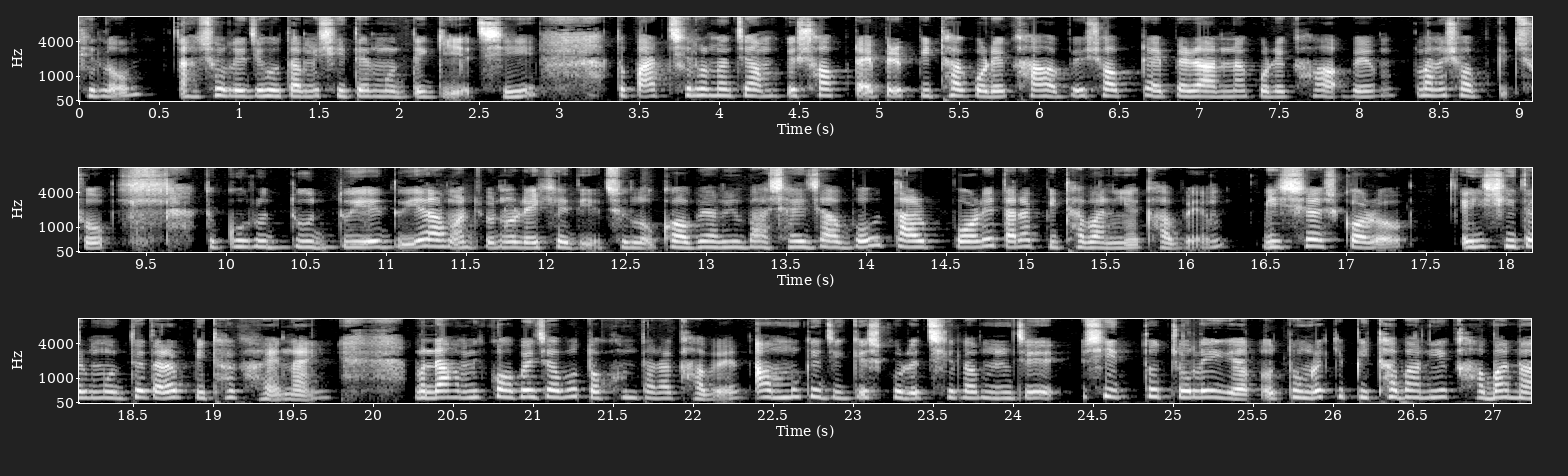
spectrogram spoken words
ছিল। আসলে যেহেতু আমি শীতের মধ্যে গিয়েছি, তো পারছিল না যে আমাকে সব টাইপের পিঠা করে খাওয়াবে, সব টাইপের রান্না করে খাওয়াবে মানে সব কিছু। তো গরুর দুধ দুয়ে দুয়ে আমার জন্য রেখে দিয়েছিল, কবে আমি বাসায় যাব, তারপরে তারা পিঠা বানিয়ে খাবে। বিশ্বাস করো এই শীতের মধ্যে তারা পিঠা খায় নাই। মানে আমি কবে যাব তখন তারা খাবে। আম্মুকে জিজ্ঞেস করেছিলাম যে, শীত তো চলেই গেল, তোমরা কি পিঠা বানিয়ে খাবা না?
